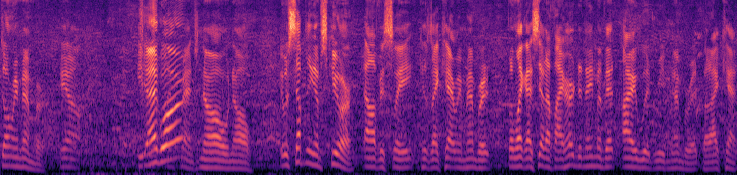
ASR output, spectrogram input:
Don't remember. Yeah. Jaguar? French. No, no. It was something obscure, obviously, because I can't remember it. But like I said, if I heard the name of it, I would remember it, but I can't.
